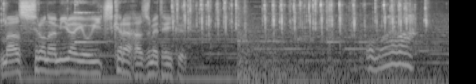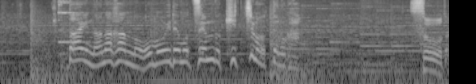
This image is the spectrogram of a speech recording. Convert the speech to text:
真っ白な未来を一から始めていく お前は第七班の思い出も全部切っちまうってのか。そうだ。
